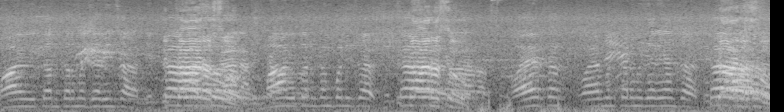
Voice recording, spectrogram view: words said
महावितरण कर्मचारींचा धिक्कार असो. महावितरण कंपनीचा धिक्कार असो. वायर वायरमन कर्मचाऱ्यांचा धिक्कार असो.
